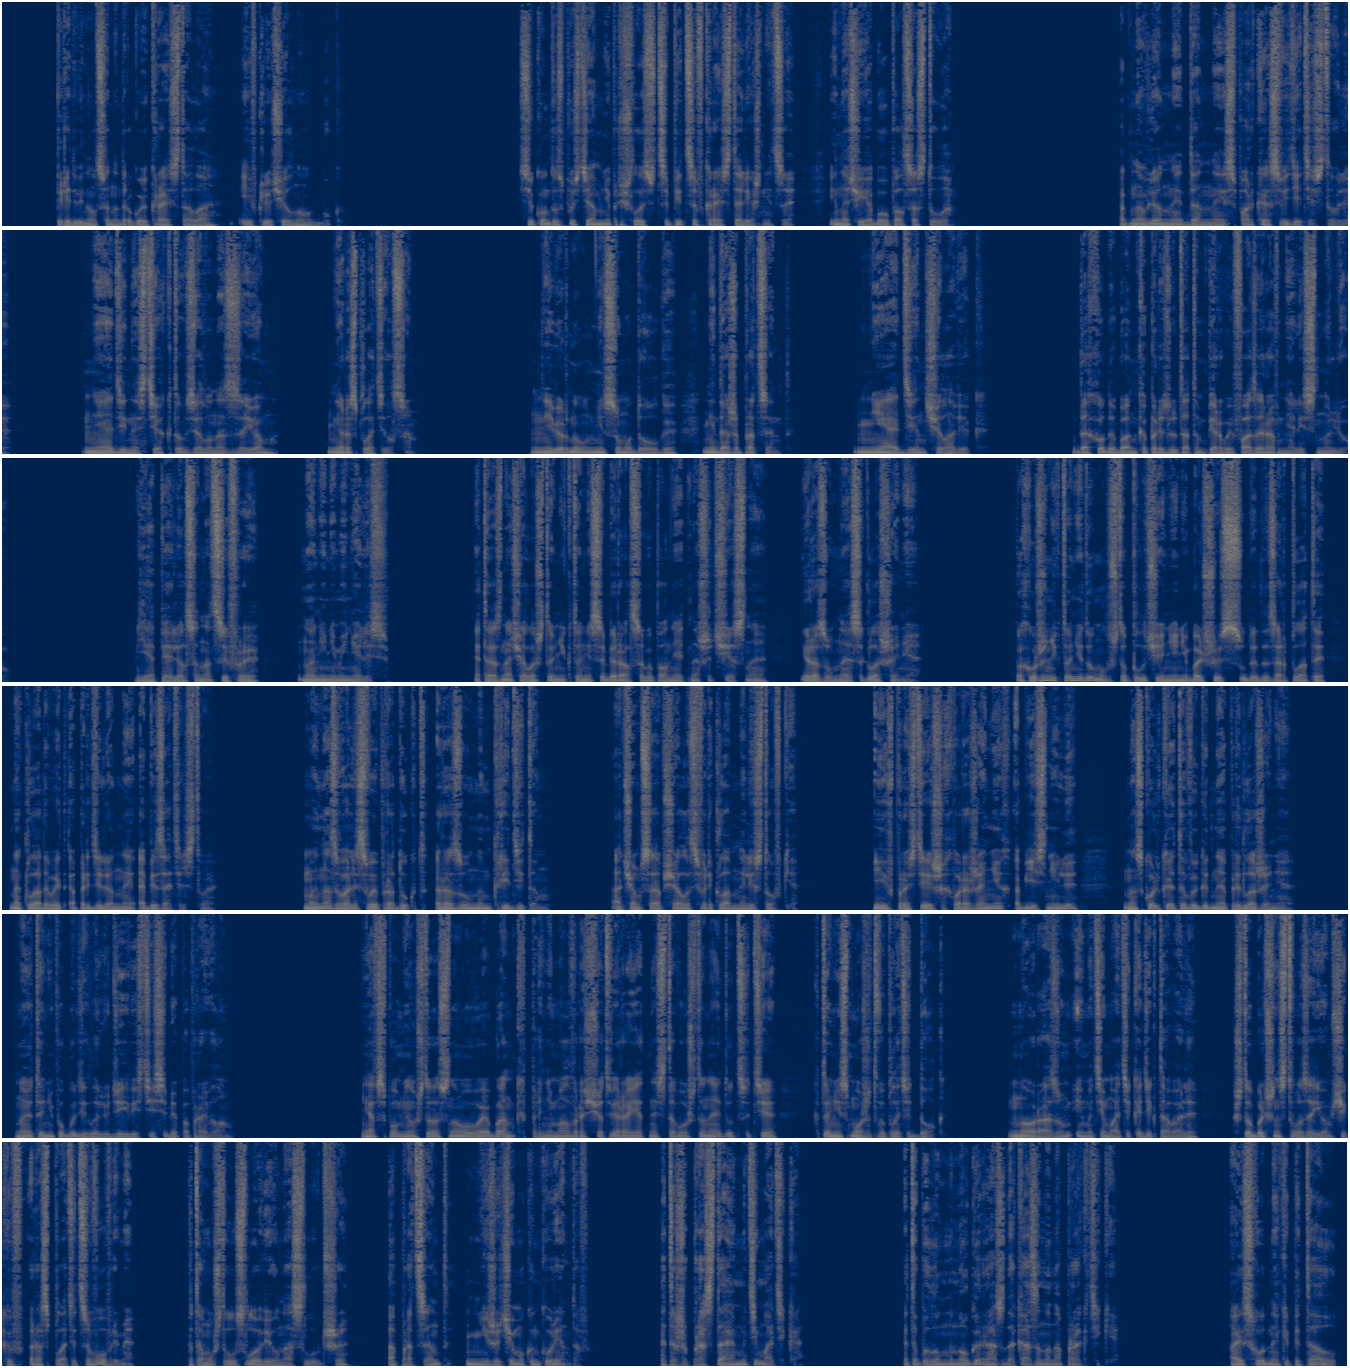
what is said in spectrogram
передвинулся на другой край стола и включил ноутбук. Секунду спустя мне пришлось вцепиться в край столешницы, иначе я бы упал со стула. Обновленные данные из парка свидетельствовали. Ни один из тех, кто взял у нас заем, не расплатился. Не вернул ни сумму долга, ни даже процент. Ни один человек. Доходы банка по результатам первой фазы равнялись нулю. Я пялился на цифры, но они не менялись. Это означало, что никто не собирался выполнять наше честное и разумное соглашение. Похоже, никто не думал, что получение небольшой ссуды до зарплаты накладывает определенные обязательства. Мы назвали свой продукт разумным кредитом, о чем сообщалось в рекламной листовке, и в простейших выражениях объяснили, насколько это выгодное предложение. Но это не побудило людей вести себя по правилам. Я вспомнил, что, основывая банк, принимал в расчет вероятность того, что найдутся те, кто не сможет выплатить долг. Но разум и математика диктовали, что большинство заемщиков расплатятся вовремя, потому что условия у нас лучше, а процент ниже, чем у конкурентов. Это же простая математика. Это было много раз доказано на практике. А исходный капитал,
